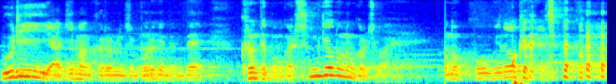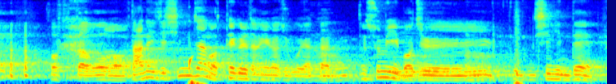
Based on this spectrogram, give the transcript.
우리 아기만 그러는지 모르겠는데 그런데 뭔가를 숨겨놓는 걸 좋아해. 넣어놓고 이렇게 날 쳐다봐. 없다고. 어, 나는 이제 심장 어택을 당해가지고 약간 숨이 멎을 시기인데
